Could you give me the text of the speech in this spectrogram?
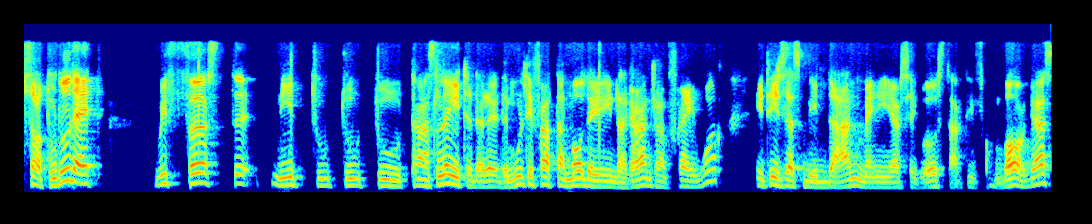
So to do that, we first need to, to, to translate the, the multifractal model in the Lagrangian framework. It is has been done many years ago, starting from Borgas.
